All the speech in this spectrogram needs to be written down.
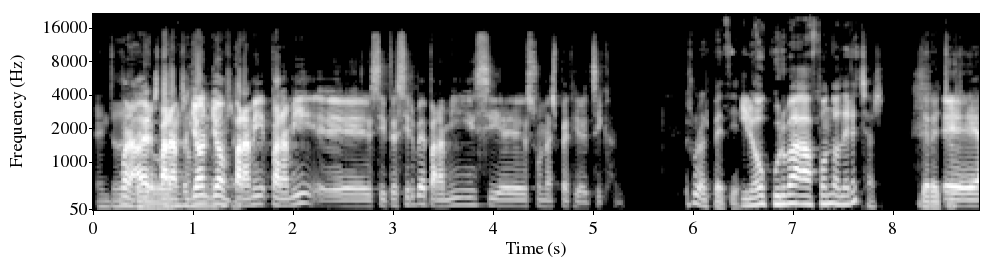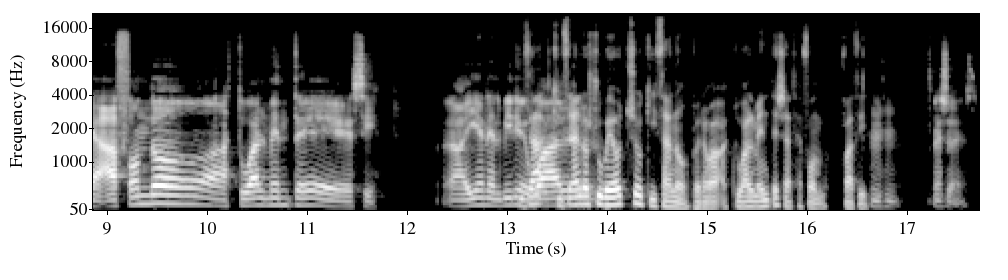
Entonces, Bueno, a ver, para, John, para mí, para mí eh, si te sirve, para mí sí es una especie de chican. Es una especie. Y luego curva a fondo a derechas. Derecha. Eh, a fondo, actualmente, eh, sí. Ahí en el vídeo quizá, igual... quizá en los V8, quizá no, pero actualmente se hace a fondo. Fácil. Ujú, Eso es.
